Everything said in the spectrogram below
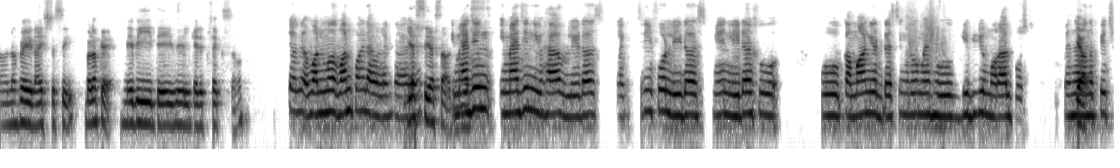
uh, not very nice to see. But okay, maybe they will get it fixed soon. Yeah, okay, one more one point I would like to add. Yes, yes, Adi, yes. imagine imagine you have leaders like three four leaders main leaders who who command your dressing room and who give you morale boost when they're Yeah. on the pitch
